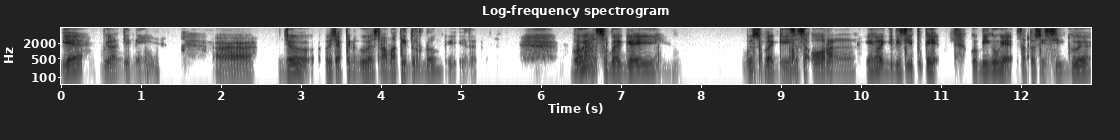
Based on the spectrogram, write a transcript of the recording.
dia bilang gini eh Jo ucapin gue selamat tidur dong kayak gitu. Gue sebagai gue sebagai seseorang yang lagi di situ kayak gue bingung ya satu sisi gue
